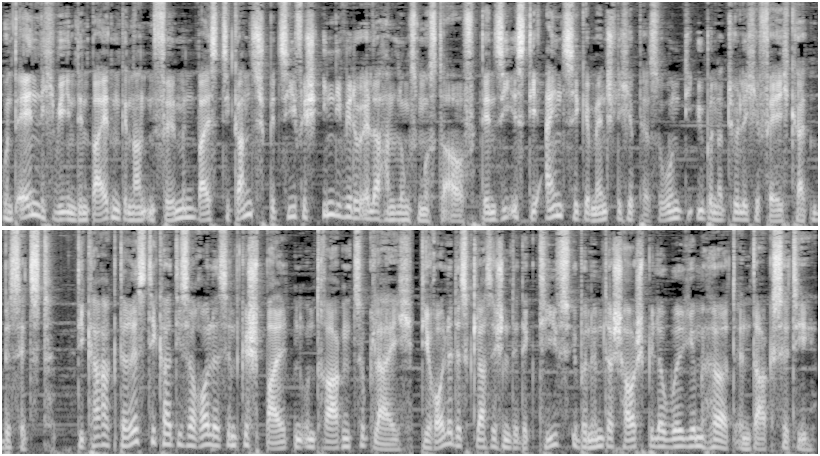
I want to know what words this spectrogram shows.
Und ähnlich wie in den beiden genannten Filmen Filmen weist sie ganz spezifisch individuelle Handlungsmuster auf, denn sie ist die einzige menschliche Person, die übernatürliche Fähigkeiten besitzt. Die Charakteristika dieser Rolle sind gespalten und tragen zugleich. Die Rolle des klassischen Detektivs übernimmt der Schauspieler William Hurt in Dark City.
